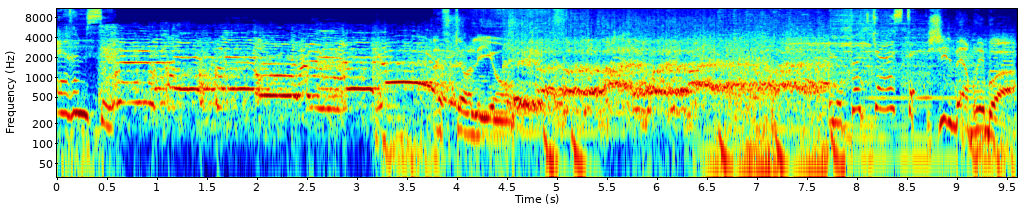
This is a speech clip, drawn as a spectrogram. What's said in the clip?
RMC. After Lyon. Le podcast Gilbert Bribois.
